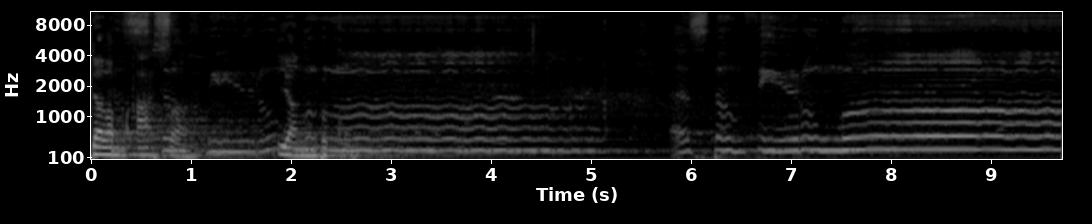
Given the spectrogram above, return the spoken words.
dalam asa yang beku. Astaghfirullah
